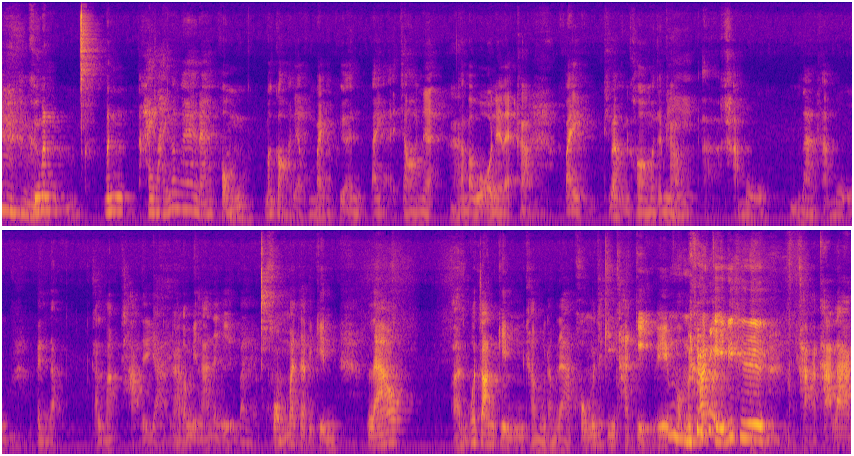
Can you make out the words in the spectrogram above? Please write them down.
อืคือมันมันไฮไลท์มากๆนะ ผมเมื่อก่อนเนี่ยผมไปกับเพื่อนไปกับไอ้จอนเนี่ยครับคัมบาโวเนี่ยแหละครับไปที่บ้านคุณคลองมันจะมีครับอ่าขาหมูอืมร้านขาหมูเป็นแบบกันมักถาดใหญ่ครับๆแล้วก็มีร้านอย่างอื่นไปเนี่ย ผมมันจะไปกินแล้วอ่า สมมติว่าจอนกินขาหมูธรรมดา ผมมันจะกินคากิพี่ผมคากินี่คือขาขาล่าง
